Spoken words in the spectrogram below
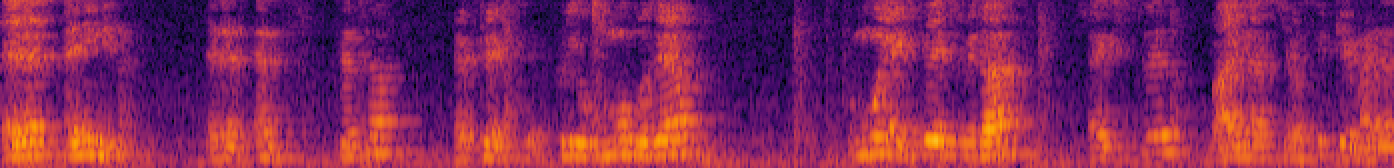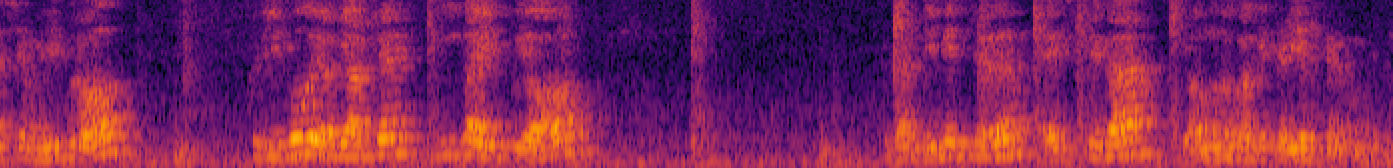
ln n입니다. ln n. 그래서 fx. 그리고 분모 보세요. 분모에 x가 있습니다. x 마이너스 0 쓸게요. 마이너스 0 일부러. 그리고 여기 앞에 2가 있고요. 그다음 리미트 x가 0으로 가게 되 이렇게 되는 겁니다.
